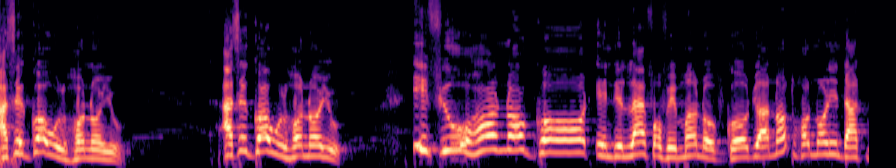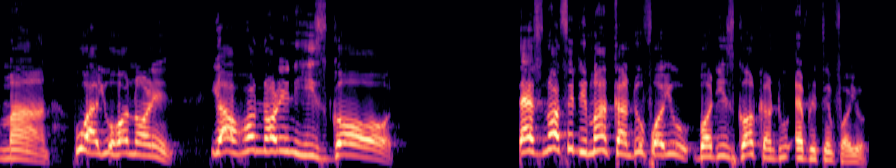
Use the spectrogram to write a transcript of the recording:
I said, God will honor you. I said, God will honor you. If you honor God in the life of a man of God, you are not honoring that man. Who are you honoring? You are honoring his God. There's nothing the man can do for you, but his God can do everything for you.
